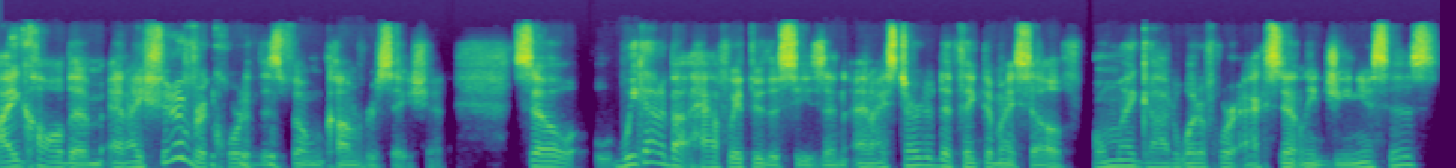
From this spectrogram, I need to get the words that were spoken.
I called him and I should have recorded this phone conversation. So we got about halfway through the season and I started to think to myself, oh my God, what if we're accidentally geniuses?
